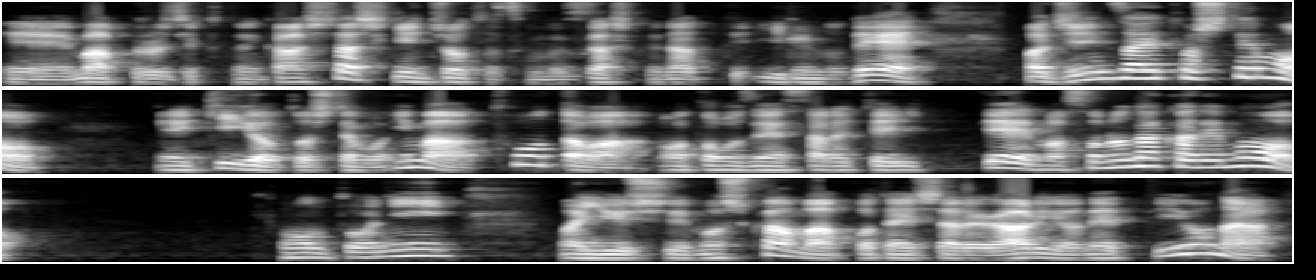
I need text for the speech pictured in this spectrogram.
えー、まあ、プロジェクトに関しては資金調達が難しくなっているので、まあ、人材としても、え企業としても今、淘汰は当然されていって、まあ、その中でも、本当にま優秀もしくはまポテンシャルがあるよねっていうような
